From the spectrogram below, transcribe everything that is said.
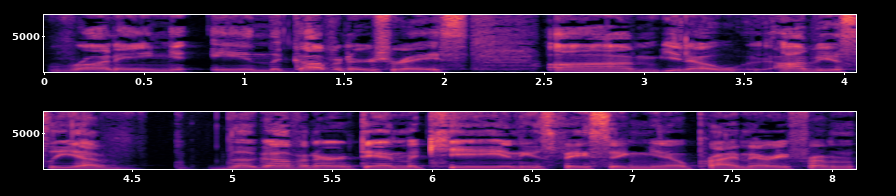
running in the governor's race. Um, you know, obviously you have the governor Dan McKee, and he's facing you know primary from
